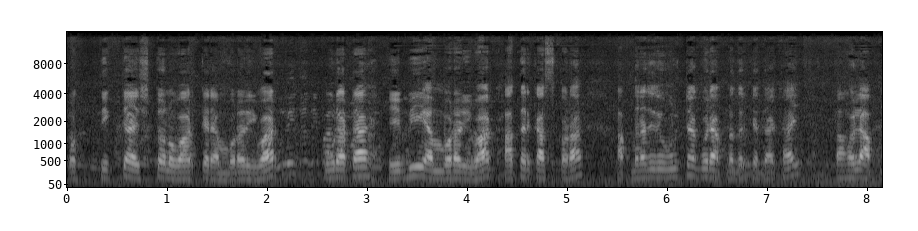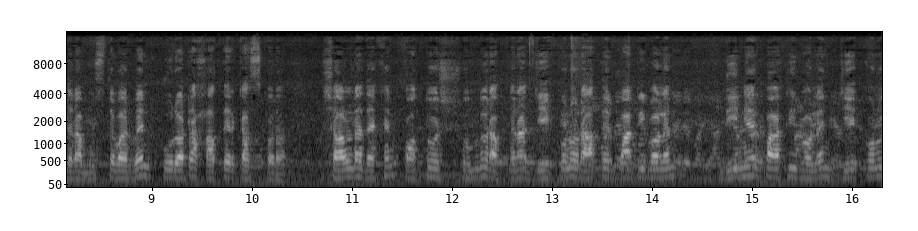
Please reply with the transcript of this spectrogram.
প্রত্যেকটা স্টোন ওয়ার্কের এম্বরারি ওয়ার্ক পুরাটা হেভি এম্বরারি ওয়ার্ক হাতের কাজ করা। আপনারা যদি উল্টা করে আপনাদেরকে দেখাই তাহলে আপনারা বুঝতে পারবেন পুরোটা হাতের কাজ করা। শালটা দেখেন কত সুন্দর, আপনারা যে কোনো রাতের পার্টি বলেন, দিনের পার্টি বলেন, যে কোনো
